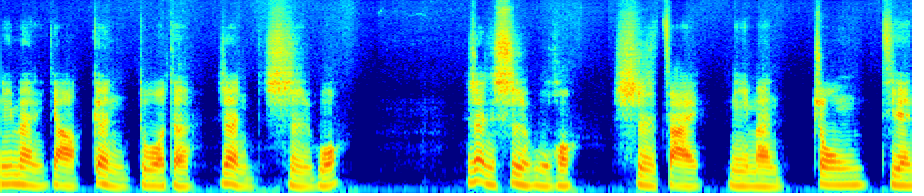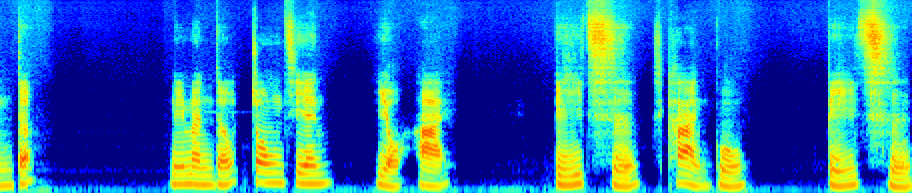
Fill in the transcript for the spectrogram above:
你们要更多的认识我。认识我是在你们中间的，你们的中间有爱，彼此看顾，彼此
